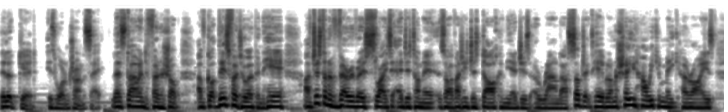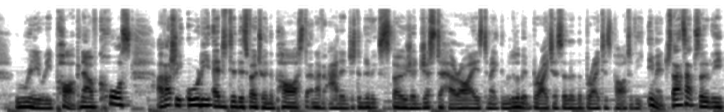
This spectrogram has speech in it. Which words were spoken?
They look good, is what I'm trying to say. Let's dive into Photoshop. I've got this photo open here. I've just done a very, very slight edit on it. So I've actually just darkened the edges around our subject here, but I'm gonna show you how we can make her eyes really, really pop. Now, of course, I've actually already edited this photo in the past and I've added just a bit of exposure just to her eyes to make them a little bit brighter so they're the brightest part of the image. That's absolutely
